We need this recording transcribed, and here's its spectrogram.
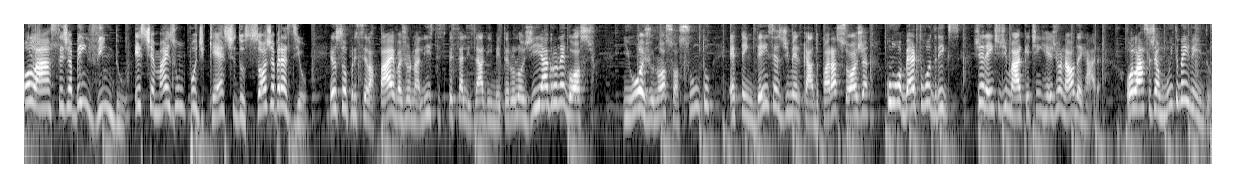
Olá, seja bem-vindo. Este é mais um podcast do Soja Brasil. Eu sou Priscila Paiva, jornalista especializada em meteorologia e agronegócio. E hoje o nosso assunto é tendências de mercado para a soja com Roberto Rodrigues, gerente de marketing regional da Irara. Olá, seja muito bem-vindo.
